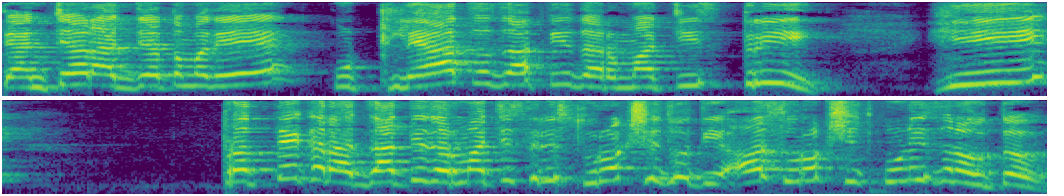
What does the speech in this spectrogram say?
त्यांच्या राज्यातमध्ये कुठल्याच जाती धर्माची स्त्री ही प्रत्येक जाती धर्माची स्त्री सुरक्षित होती असुरक्षित कुणीच नव्हतं.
